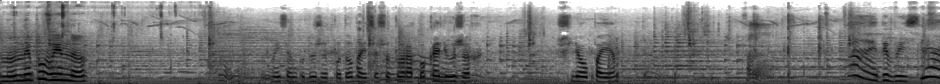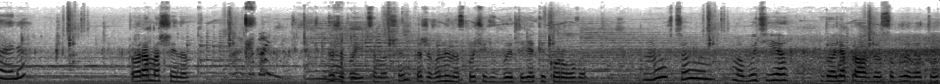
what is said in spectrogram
Ну, не повинно. Мисянку дуже подобається, що Тора по калюжах шльопає. Ай, дивись, ляля. Тора машина. Дуже боїться машин. Каже, вони нас хочуть вбити, як і корови. Ну, в цьому, мабуть, є доля правди, особливо тут.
